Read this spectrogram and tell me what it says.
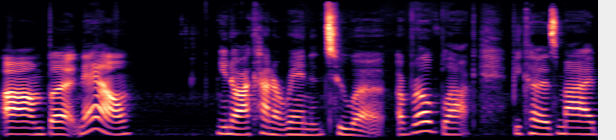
Um, but now, you know, I kind of ran into a, a roadblock because my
